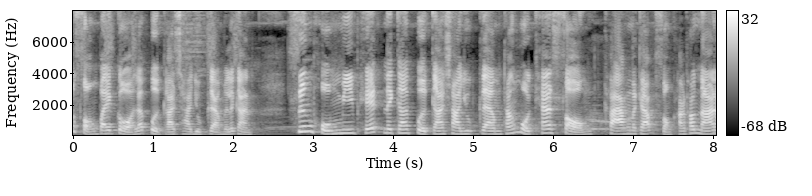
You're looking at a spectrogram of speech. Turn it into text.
สักสองใบก่อนแล้วเปิดกาชายูแกรมเลยแล้วกัน ซึ่งผมมีเพชรในการเปิดกาชายูแกรมทั้งหมดแค่ 2 ครั้งนะครับ 2 ครั้งเท่านั้น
